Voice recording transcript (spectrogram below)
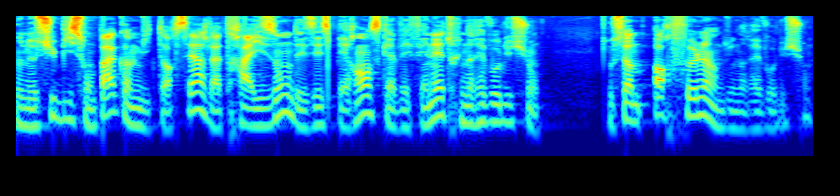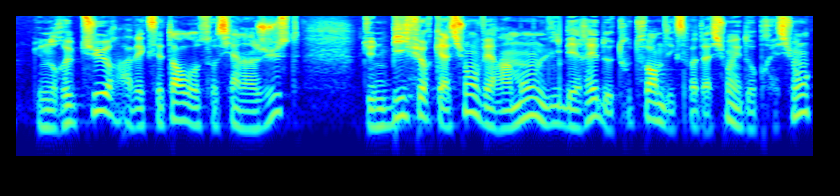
Nous ne subissons pas, comme Victor Serge, la trahison des espérances qu'avait fait naître une révolution. Nous sommes orphelins d'une révolution, d'une rupture avec cet ordre social injuste, d'une bifurcation vers un monde libéré de toute forme d'exploitation et d'oppression,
